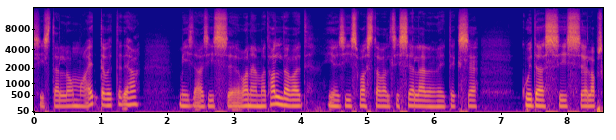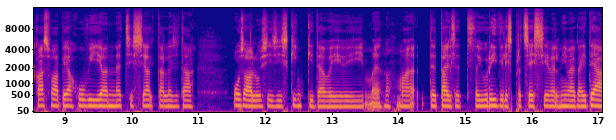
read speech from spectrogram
siis talle oma ettevõte teha, mida siis vanemad haldavad ja siis vastavalt siis sellele näiteks kuidas siis laps kasvab ja huvi on, et siis sealt talle seda osalusi siis kinkida või, või noh, ma detailselt seda juriidilist protsessi veel nii väga ei tea,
